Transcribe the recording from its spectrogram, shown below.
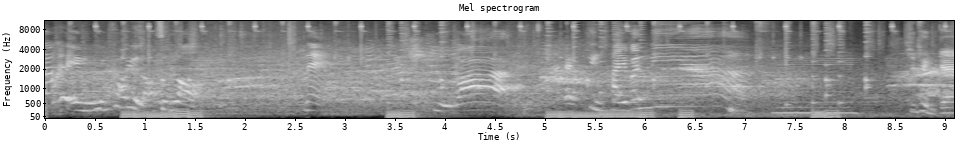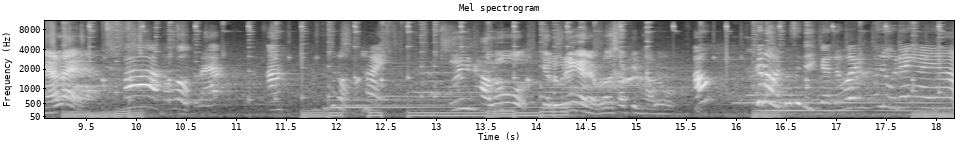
น้าเองเป็นพ่ออยู่แล้วสุดหล่อแน่หรือว่าแอบสิ่งใครบ้านเนี่ยอืมคิดถึงแกแหละ บ้าตลกแล้ว อะขนมมาให้เฮ้ยทาโร่แกรู้ได้ไงเนี่ยว่าเราชอบกินทาโร่เอ้าก็เราเป็นเพื่อนสนิทกันนะเว้ยไม่รู้ได้ไงอะ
